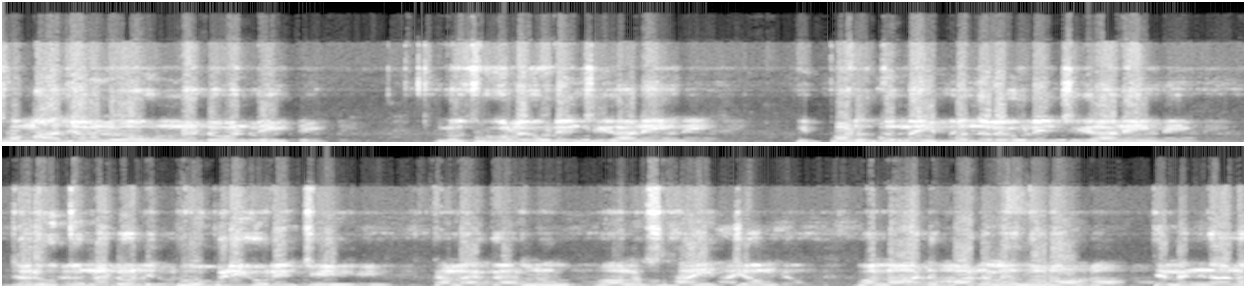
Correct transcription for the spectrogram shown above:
సమాజంలో ఉన్నటువంటి లొసుగుల గురించి కానీ ఈ పడుతున్న ఇబ్బందుల గురించి కానీ జరుగుతున్నటువంటి దోపిడీ గురించి కళాకారులు వాళ్ళ సాహిత్యం వాళ్ళ ఆటపాటల ద్వారా తెలంగాణ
